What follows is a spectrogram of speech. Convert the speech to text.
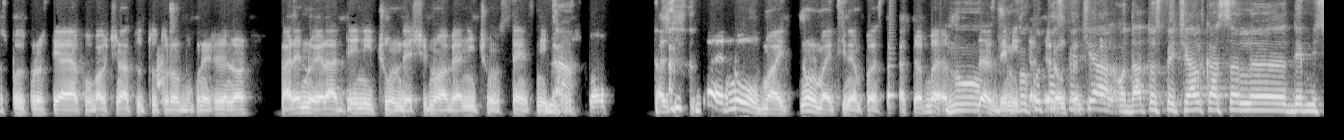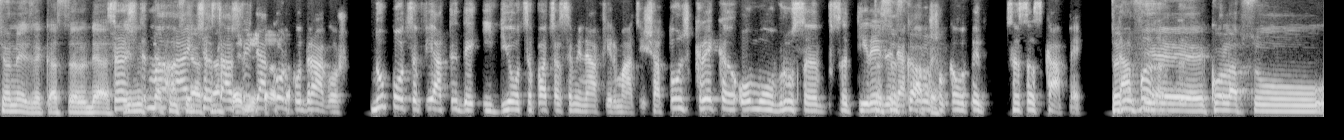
a spus prostia aia cu vaccinatul tuturor bucureștenilor, care nu era de niciunde și nu avea niciun sens, niciun Da. scop. A zis, bă, nu mai, nu-l mai ținem pe ăsta, că bă, Nu, dă-ți și-a demisia, te făcut-o rog, că- special, o dat-o special ca să-l uh, demisioneze, ca să-l dea. Să Știi, știi, nu mă, știa cum se aici iasă? s-aș fi de Merge acord asta. cu Dragoș. nu poți să fii atât de idiot să faci asemenea afirmații. Și atunci cred că omul a vrut să, să tireze Să de se acolo scape. și o căute să se scape. Să Da, nu bă, fie colapsul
